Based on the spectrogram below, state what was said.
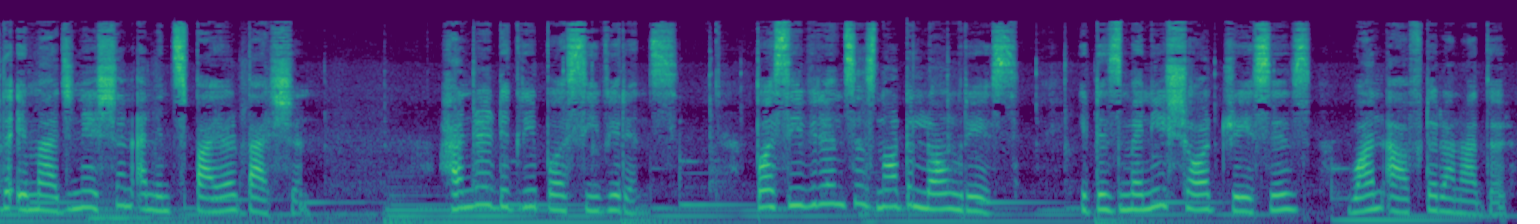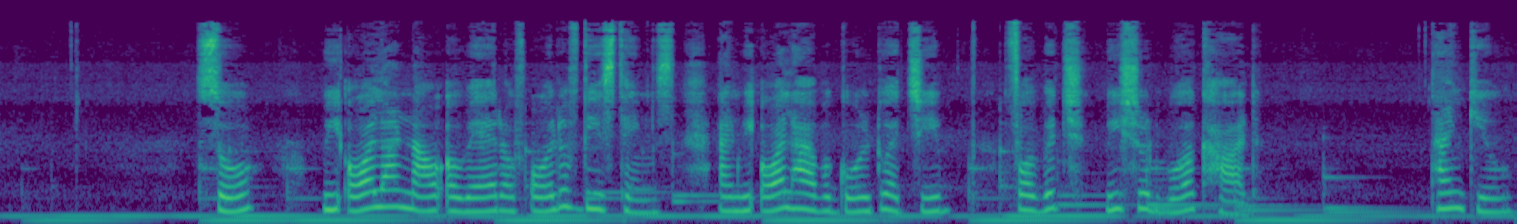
the imagination and inspire passion. 100 degree perseverance. Perseverance is not a long race, it is many short races, one after another. So, we all are now aware of all of these things and we all have a goal to achieve for which we should work hard. Thank you.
